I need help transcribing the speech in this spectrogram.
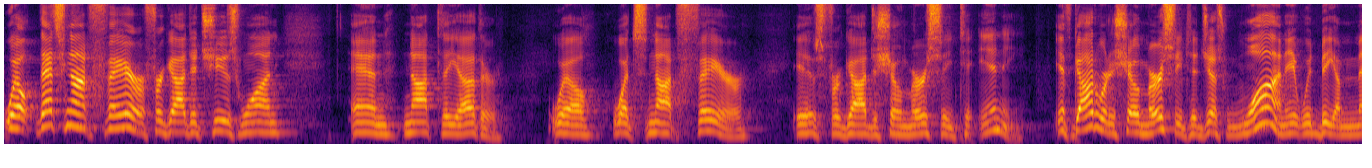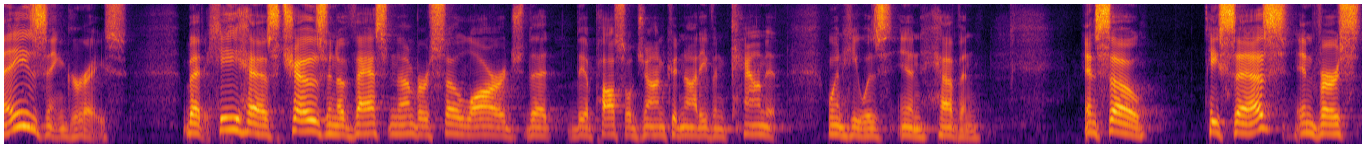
well, that's not fair for God to choose one and not the other. Well, what's not fair is for God to show mercy to any. If God were to show mercy to just one, it would be amazing grace. But He has chosen a vast number so large that the Apostle John could not even count it when he was in heaven. And so he says in verse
